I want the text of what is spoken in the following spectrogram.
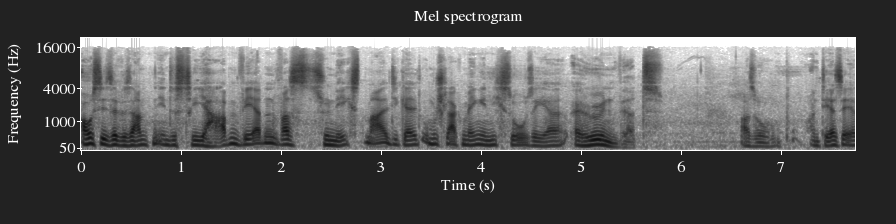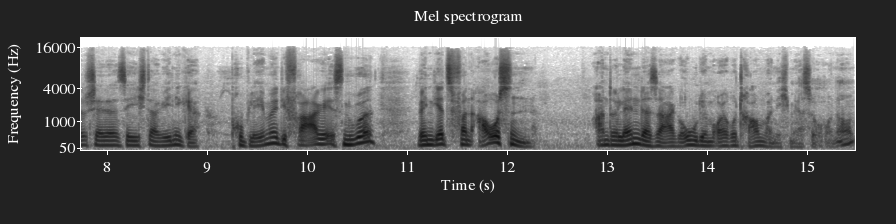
aus dieser gesamten Industrie haben werden, was zunächst mal die Geldumschlagmenge nicht so sehr erhöhen wird. Also an der Stelle sehe ich da weniger Probleme. Die Frage ist nur, wenn jetzt von außen andere Länder sagen, oh, dem Euro trauen wir nicht mehr so. Ne?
